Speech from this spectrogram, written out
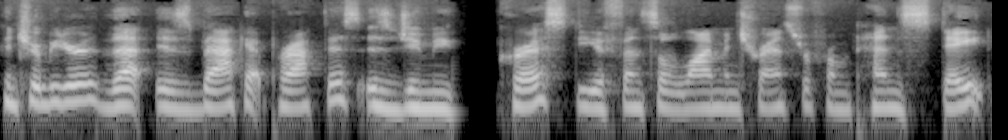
contributor that is back at practice is Jimmy Christ, the offensive lineman transfer from Penn State.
